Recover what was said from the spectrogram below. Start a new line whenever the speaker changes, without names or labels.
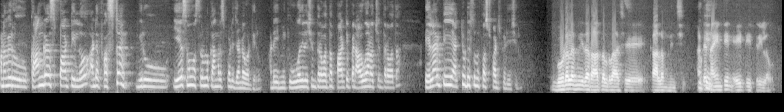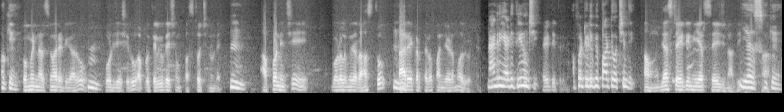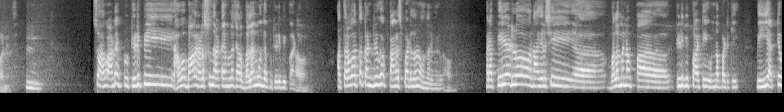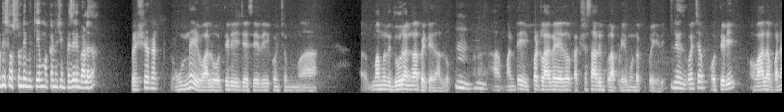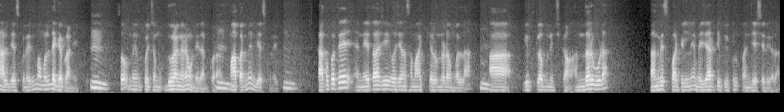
అన్న మీరు కాంగ్రెస్ పార్టీలో అంటే ఫస్ట్ టైం మీరు ఏ సంవత్సరంలో కాంగ్రెస్ పార్టీ జెండా పట్టారు అంటే మీకు వదిలేసిన తర్వాత పార్టీ పైన అవగాహన వచ్చిన తర్వాత ఎలాంటి యాక్టివిటీస్లో ఫస్ట్ పార్టిసిపేట్ చేశారు
గోడల మీద రాతలు రాసే కాలం నుంచి అంటే. నైన్టీన్ ఎయిటీ త్రీలో
ఓకే.
కొమ్మిడి నరసింహారెడ్డి గారు. పోటీ చేసిరు అప్పుడు తెలుగుదేశం ఫస్ట్ వచ్చినుండే. అప్పటి నుంచి గోడల మీద రాస్తూ కార్యకర్తగా పనిచేయడం మొదలుపెట్టాను
నైన్టీన్ ఎయిటీ త్రీ నుంచి.
Eighty three.
అప్పుడు టీడీపీ పార్టీ వచ్చింది.
అవును జస్ట్ ఎయిటీన్ ఇయర్స్ ఏజ్ నాది.
ఎస్ ఓకే సో అంటే ఇప్పుడు టీడీపీ హవా బాగా నడుస్తుంది ఆ టైంలో చాలా బలంగా ఉంది అప్పుడు టీడీపీ పార్టీ. ఆ తర్వాత కంటిన్యూగా కాంగ్రెస్ పార్టీలోనే ఉన్నారు మీరు. మరి ఆ పీరియడ్లో నాకు తెలిసి బలమైన టీడీపీ పార్టీ ఉన్నప్పటికీ మీ ఈ యాక్టివిటీస్ వస్తుంటే మీకు ఏం అక్కడి నుంచి ప్రెజర్ ఏం రాలేదా?
ప్రెషర్ ఉన్నాయి వాళ్ళు ఒత్తిడి చేసేది కొంచెం మమ్మల్ని దూరంగా పెట్టేది వాళ్ళు
ఉమ్, ఉమ్.
ఆ, అంటే ఇప్పట్లాగా ఏదో కక్ష సాధింపులు అప్పుడు ఏమి ఉండకపోయేది. కొంచెం ఒత్తిడి వాళ్ళ పని వాళ్ళు చేసుకునేది మమ్మల్ని దగ్గర రాని సో మేము కొంచెం దూరంగానే ఉండేది అనుకోరా మా పని మేము చేసుకునేది. కాకపోతే నేతాజీ యువజన సమాఖ్యలు ఉండడం వల్ల ఆ యూత్ క్లబ్ నుంచి అందరూ కూడా కాంగ్రెస్ పార్టీలనే మెజారిటీ పీపుల్ పనిచేసేది కదా.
